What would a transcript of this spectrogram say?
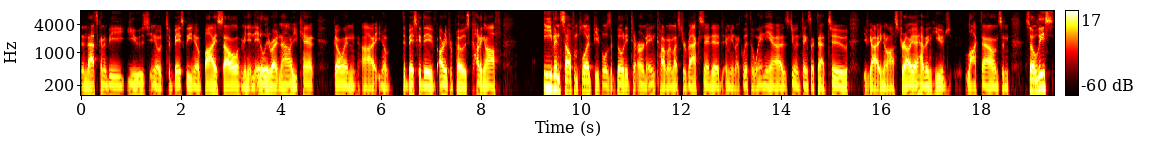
then that's going to be used you know to basically you know buy sell i mean in italy right now you can't go and uh, you know the, basically they've already proposed cutting off even self-employed people's ability to earn income unless you're vaccinated i mean like lithuania is doing things like that too you've got you know australia having huge lockdowns and so at least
